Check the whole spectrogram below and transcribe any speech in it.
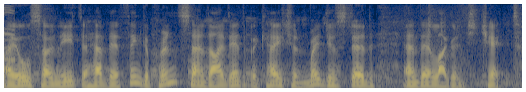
They also need to have their fingerprints and identification registered and their luggage checked.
